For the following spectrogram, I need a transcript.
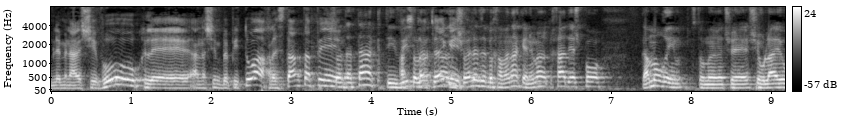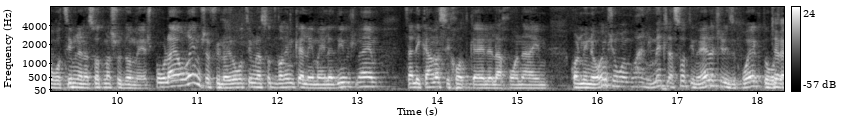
למנהלי שיווק, לאנשים בפיתוח, לסטארט-אפים. זאת אומרת, אתה אקטיבי, אני שואל את זה בכוונה, כי אני אומר, אחד, יש פה... גם הורים, זאת אומרת ש, שאולי היו רוצים לנסות משהו דומה, יש פה אולי הורים שאפילו היו רוצים לעשות דברים כאלה עם הילדים שלהם, יצא לי כמה שיחות כאלה לאחרונה עם כל מיני הורים שאומרים, וואי, אני מת לעשות עם הילד שלי, זה פרויקט, רוצה...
